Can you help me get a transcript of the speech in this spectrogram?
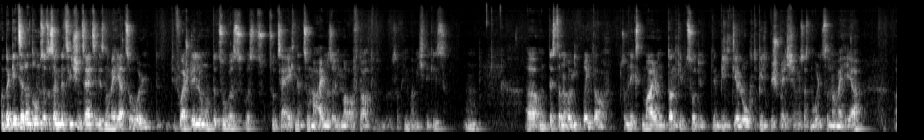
Und da geht es ja dann darum, sozusagen in der Zwischenzeit sich das nochmal herzuholen, die Vorstellung und dazu was, was zu zeichnen, zu malen, was auch immer auftaucht, was auch immer wichtig ist. Mhm. Äh, Und das dann aber mitbringt auch zum nächsten Mal und dann gibt es so die, den Bilddialog, die Bildbesprechung. Das heißt, man holt es dann nochmal her äh,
